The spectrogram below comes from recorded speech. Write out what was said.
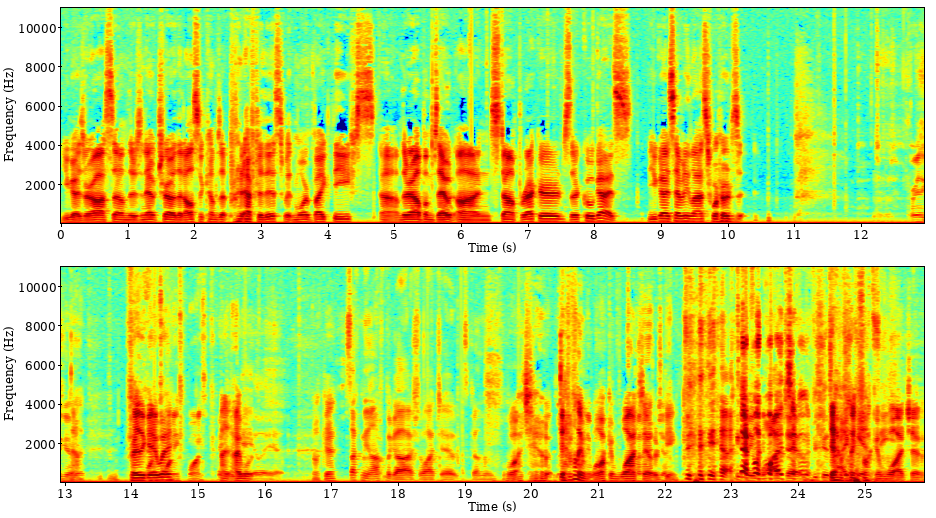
You guys are awesome. There's an outro that also comes up right after this with more Bike Thieves. Um, their album's out on Stomp Records. They're cool guys. You guys have any last words? Pray the gateway. Pray the gay way? 121. I- I Okay, Suck me off, Bagosh. Watch out, it's coming. watch out. Definitely Definitely walk and watch Coming out at would be. yeah, actually Definitely watch, watch out. out. Because I Definitely can't fucking see. watch out.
